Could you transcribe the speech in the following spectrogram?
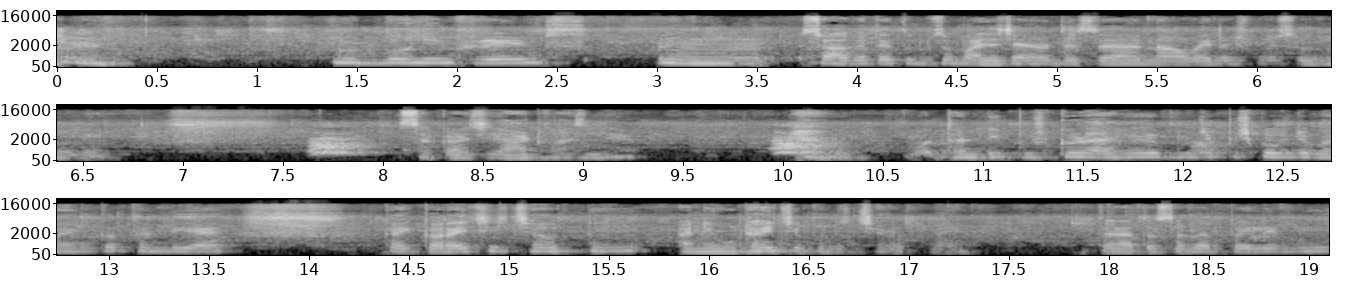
गुड मॉर्निंग फ्रेंड्स स्वागत आहे तुमचं माझ्या चॅनल ज्याचं नाव आहे लक्ष्मी सोनूने. सकाळचे आठ वाजले. थंडी पुष्कळ आहे. म्हणजे पुष्कळ म्हणजे भयंकर थंडी आहे. काही करायची इच्छा होत नाही आणि उठायची पण इच्छा होत नाही. तर आता सगळ्यात पहिले मी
